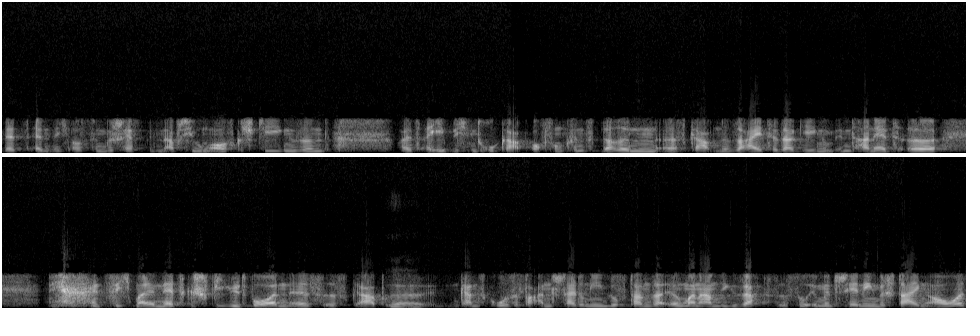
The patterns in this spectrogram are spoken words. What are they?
letztendlich aus dem Geschäft mit den Abschiebungen ausgestiegen sind, weil es erheblichen Druck gab, auch von Künstlerinnen. Es gab eine Seite dagegen im Internet, äh, die halt sich mal im Netz gespiegelt worden ist. Es gab äh, mhm. ganz große Veranstaltungen gegen Lufthansa. Irgendwann haben die gesagt, es ist so Image-Shaming, wir steigen aus.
